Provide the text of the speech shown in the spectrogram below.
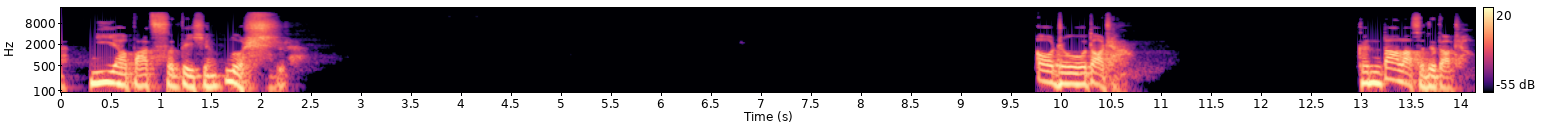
啊！你要把慈悲心落实。澳洲道场。跟大拉寺的道场，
